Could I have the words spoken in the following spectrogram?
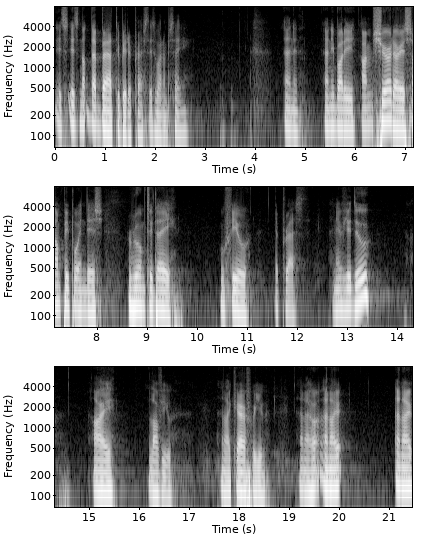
it's it's not that bad to be depressed, is what I'm saying. And anybody, I'm sure there is some people in this room today who feel depressed, and if you do, I love you, and I care for you, and I and I and I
